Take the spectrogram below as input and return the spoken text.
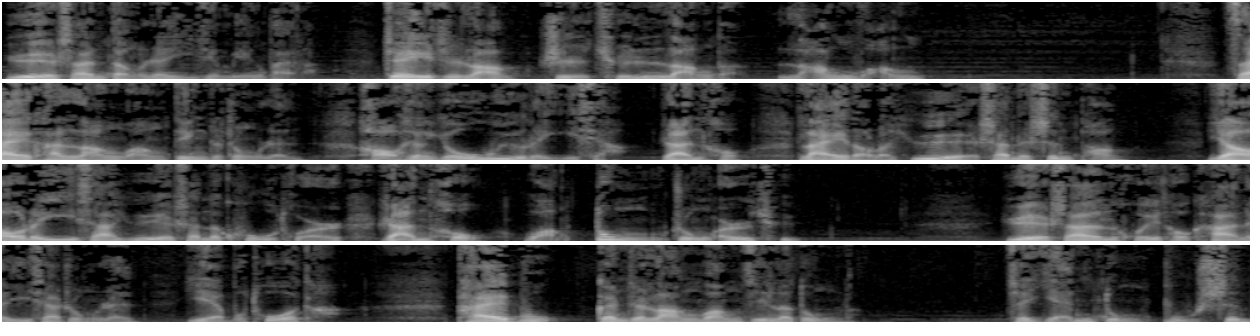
岳山等人已经明白了，这只狼是群狼的狼王。再看狼王盯着众人，好像犹豫了一下，然后来到了岳山的身旁，咬了一下岳山的裤腿然后往洞中而去。岳山回头看了一下众人，也不拖沓，抬步跟着狼王进了洞了。这岩洞不深，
